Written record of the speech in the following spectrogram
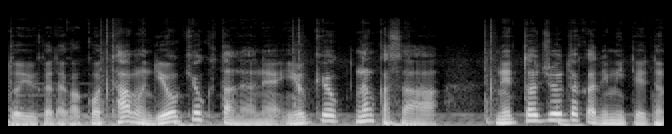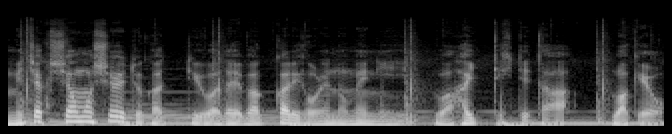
というか、だからこれ多分両極端だよね。両極、なんかさ、ネット上とかで見てるとめちゃくちゃ面白いとかっていう話題ばっかりが俺の目には入ってきてたわけよ。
